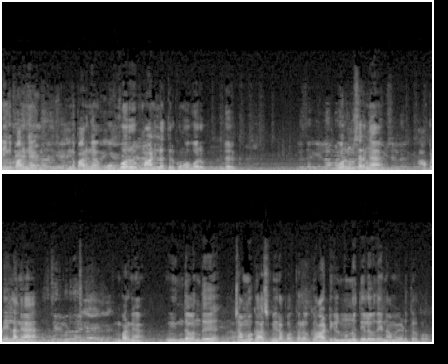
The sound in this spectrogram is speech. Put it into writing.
நீங்க பாருங்க இங்க பாருங்க ஒவ்வொரு மாநிலத்திற்கும் ஒவ்வொரு இது இருக்கு இல்ல சார் எல்லா ஒரு நிமிஷம் இருங்க. அப்படி இல்லைங்க. பாருங்க இந்த வந்து ஜம்மு காஷ்மீரை பொறுத்தளவுக்கு ஆர்டிகல் முந்நூற்றி எழுபதை நாம் எடுத்திருக்கிறோம்.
